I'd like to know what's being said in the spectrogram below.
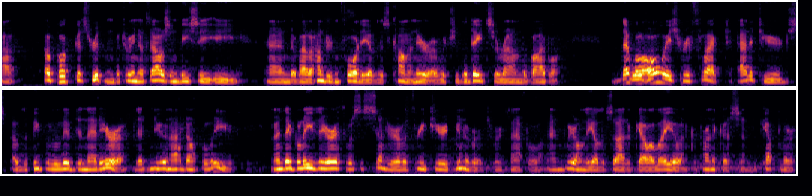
Uh, a book that's written between 1000 BCE and about 140 of this common era, which are the dates around the Bible, that will always reflect attitudes of the people who lived in that era that you and I don't believe. And they believe the earth was the center of a three tiered universe, for example, and we're on the other side of Galileo and Copernicus and Kepler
